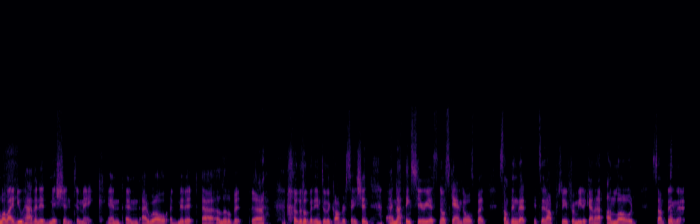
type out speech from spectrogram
well, I do have an admission to make, and and I will admit it uh, a little bit, uh, a little bit into the conversation. Uh, nothing serious, no scandals, but something that it's an opportunity for me to kind of unload something that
